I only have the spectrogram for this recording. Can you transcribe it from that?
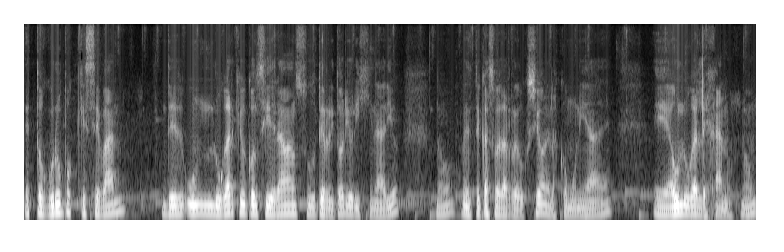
estos grupos que se van de un lugar que consideraban su territorio originario, ¿no? en este caso de la reducción, en las comunidades, eh, a un lugar lejano, ¿no?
